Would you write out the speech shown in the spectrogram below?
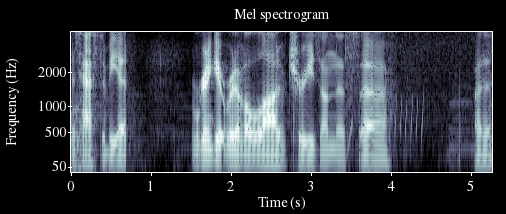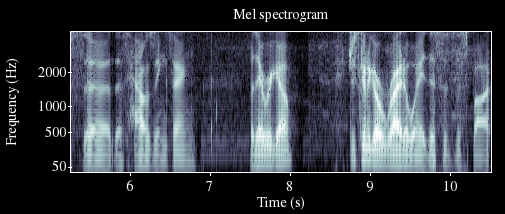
This has to be it. We're gonna get rid of a lot of trees on this, uh, on this, uh, this housing thing. But there we go. Just gonna go right away. This is the spot.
